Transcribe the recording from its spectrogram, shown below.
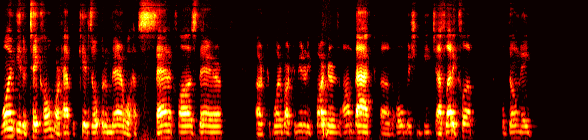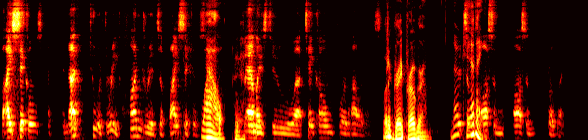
one either take home or have the kids open them there. We'll have Santa Claus there. Our, one of our community partners, OMBAC, uh, the Old Mission Beach Athletic Club, will donate bicycles, and not two or three, hundreds of bicycles Wow. for families to uh, take home for the holidays. What a great program. No it's kidding. an awesome, awesome program.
